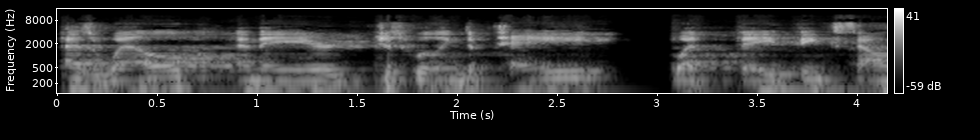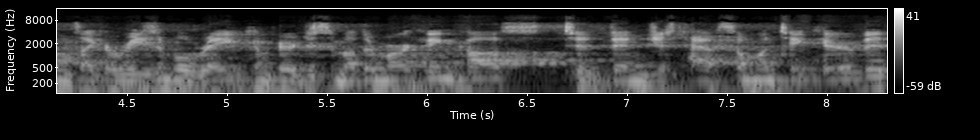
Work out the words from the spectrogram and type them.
as well, and they are just willing to pay what they think sounds like a reasonable rate compared to some other marketing costs to then just have someone take care of it.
